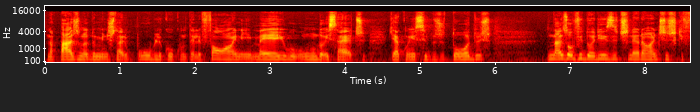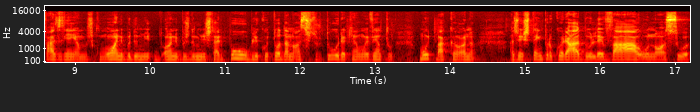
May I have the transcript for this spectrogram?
na página do Ministério Público, com telefone, e-mail, 127, que é conhecido de todos, nas ouvidorias itinerantes que fazemos com ônibus do, ônibus do Ministério Público, toda a nossa estrutura, que é um evento muito bacana. A gente tem procurado levar o nosso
